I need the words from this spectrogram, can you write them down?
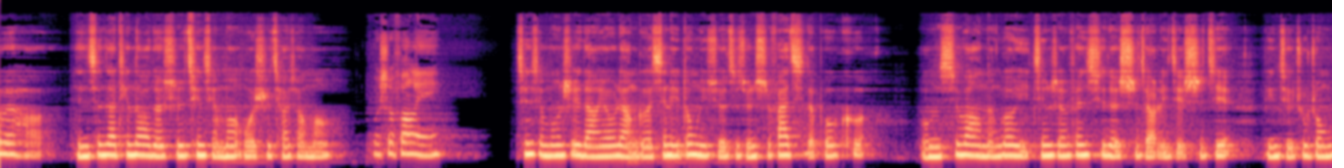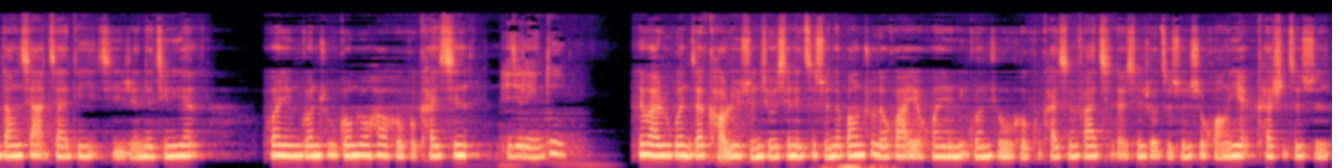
各位好，您现在听到的是《清醒梦》，我是乔小萌，我是方林。《清醒梦》是一档由两个心理动力学咨询师发起的播客，我们希望能够以精神分析的视角理解世界，并且注重当下在地以及人的经验。欢迎关注公众号“何苦开心”以及零度。另外，如果你在考虑寻求心理咨询的帮助的话，也欢迎你关注“何苦开心”发起的新手咨询师黄页，开始咨询。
